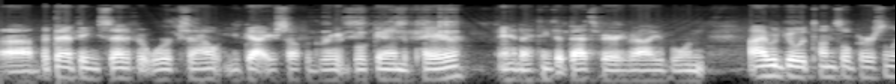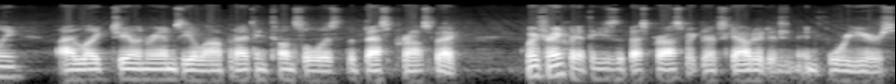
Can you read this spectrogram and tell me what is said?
Uh, but that being said, if it works out, you've got yourself a great bookend pair, and I think that that's very valuable. And I would go with Tunsil personally. I like Jalen Ramsey a lot, but I think Tunsil is the best prospect. Quite frankly, I think he's the best prospect I've scouted in, in four years.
